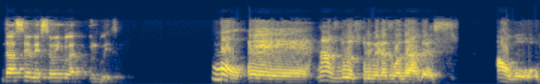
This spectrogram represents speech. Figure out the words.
da seleção inglesa? Bom, é, nas duas primeiras rodadas algo,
